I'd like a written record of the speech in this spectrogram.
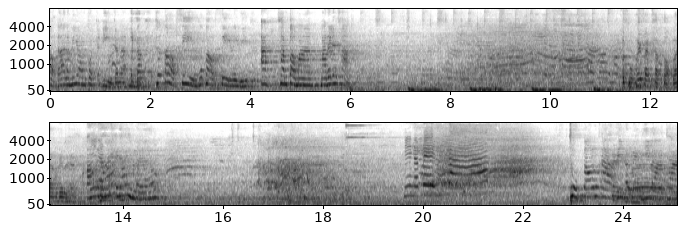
ตอบได้แล้วไม่ยอมกดกระดิ่งกันนะ เหมือนแบบเธอตอบสี่เธอตอบสี่อะไรอย่างนี้ อะคำต่อมา มาได้เลยค่ะ ผมให้แฟนคลับตอบบ้างได้ไหมฮะเอาได้ได้อยู่แล้วพี่นักเรียนที่รักถูกต้องค่ะพี่นักเรียนที่รักค่ะ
